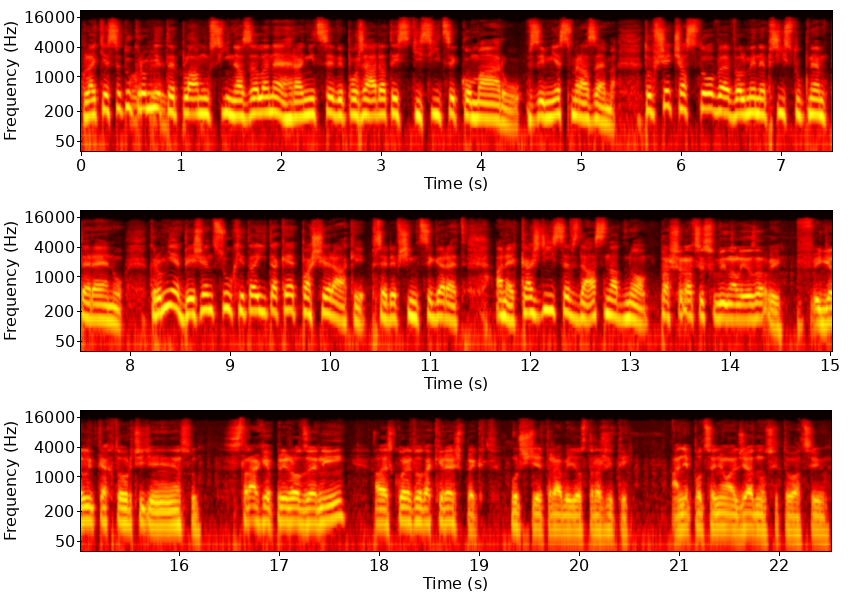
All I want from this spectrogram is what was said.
V létě se tu kromě tepla musí na zelené hranici vypořádat i s tisíci komárů, v zimě s mrazem. To vše často ve velmi nepřístupném terénu. Kromě běženců chytají také pašeráky, především cigaret. A ne každý se vzdá snadno. Pašeráci sú vynaliezaví. V igelitkách to určite nenesú. Strach je prirodzený, ale skôr je to taký rešpekt. Určite treba byť ostražitý a nepodceňovať žiadnu situáciu.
